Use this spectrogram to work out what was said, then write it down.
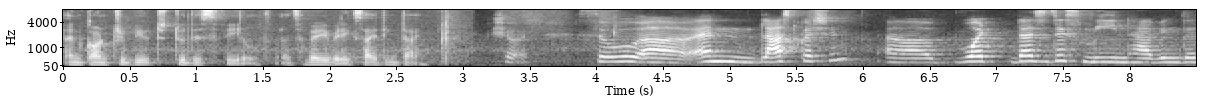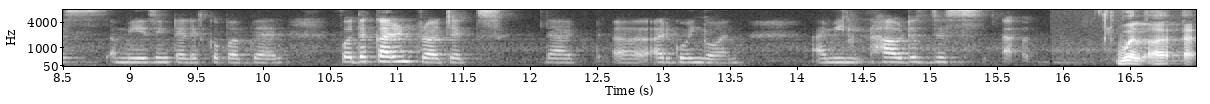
and contribute to this field. It's a very, very exciting time. Sure. So, uh, and last question uh, What does this mean having this amazing telescope up there for the current projects that uh, are going on? I mean, how does this. Well, I,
